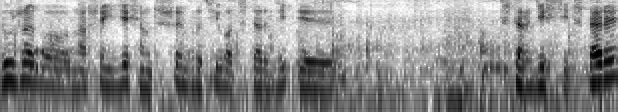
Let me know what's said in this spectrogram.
duże, bo na 63 wróciło 40, y, 44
